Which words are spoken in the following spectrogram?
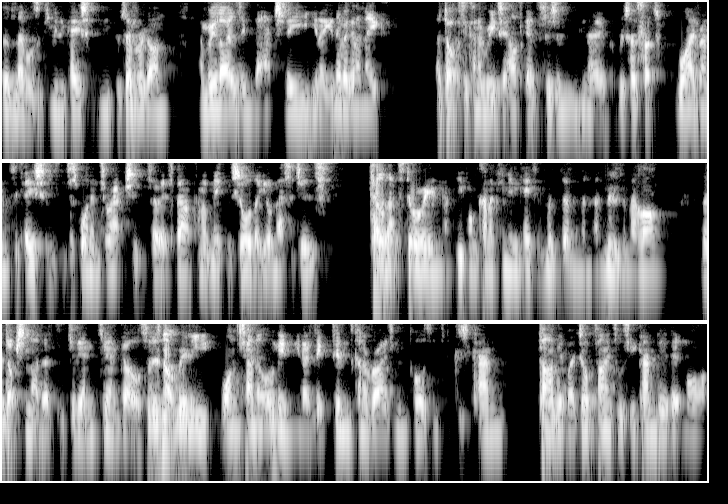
the levels of communication you need to deliver on, and realizing that actually, you know, you're never going to make a doctor kind of reach a healthcare decision, you know, which has such wide ramifications in just one interaction. So it's about kind of making sure that your messages tell that story and keep on kind of communicating with them and, and move them along the adoption ladder to, to, the end, to the end goal. So there's not really one channel. I mean, you know, LinkedIn's kind of rising in importance because you can target by job titles. You can be a bit more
